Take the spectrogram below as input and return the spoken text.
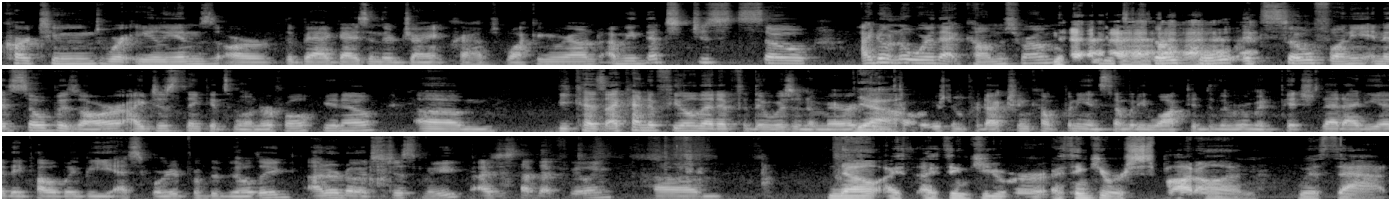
cartoons where aliens are the bad guys and they're giant crabs walking around. I mean that's just so i don't know where that comes from. It's so cool. It's so funny and it's so bizarre. I just think it's wonderful you know? Um because I kind of feel that if there was an American Yeah. television production company and somebody walked into the room and pitched that idea, they'd probably be escorted from the building. I don't know. It's just me. I just have that feeling. Um, No, I, I think you were I think you were spot on with that.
